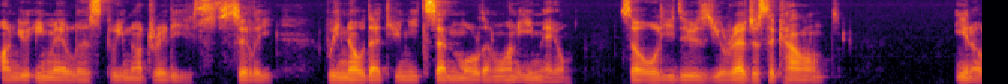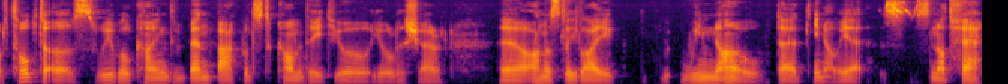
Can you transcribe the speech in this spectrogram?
on your email list, we're not really silly. We know that you need to send more than one email. So all you do is you register account, you know, talk to us. We will kind of bend backwards to accommodate your your share. Uh, honestly, like we know that you know, yeah, it's, it's not fair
